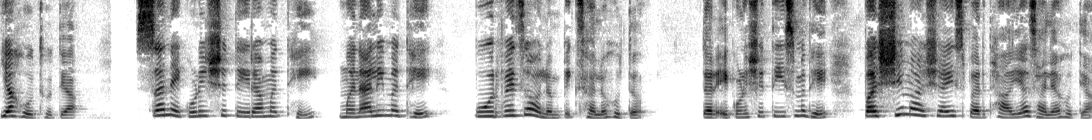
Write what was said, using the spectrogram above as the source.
या होत होत्या. सन एकोणीसशे तेरामध्ये मनालीमध्ये पूर्वेचं ऑलिम्पिक झालं होतं. तर एकोणीसशे तीसमध्ये पश्चिम आशियाई स्पर्धा या झाल्या होत्या.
